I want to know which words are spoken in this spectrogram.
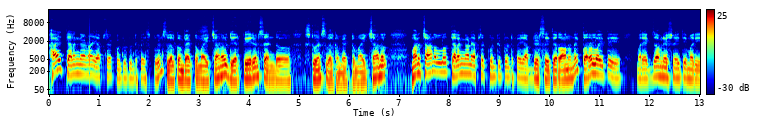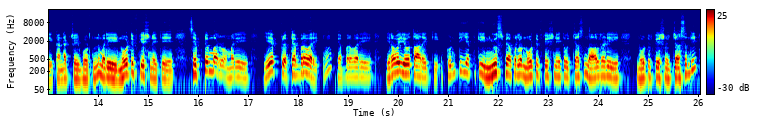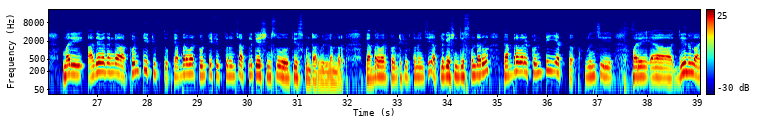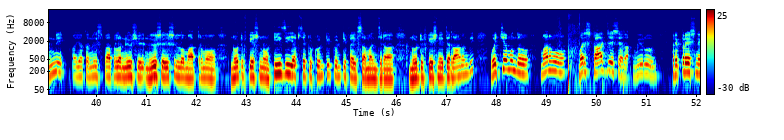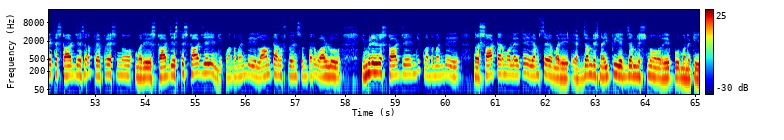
Hi Telangana website twenty twenty five students welcome back to my channel dear parents and students welcome back to my channel మన ఛానల్లో Telangana website twenty twenty five updates అయితే రానున్నాయి. త్వరలో అయితే మరి examination అయితే మరి conduct చేయబోతుంది మరి నోటిఫికేషన్ అయితే సెప్టెంబర్ మరి ఏ ఫిబ్రవరి ఫిబ్రవరి ఇరవయో తారీఖుకి ట్వంటీ ఎత్కి న్యూస్ పేపర్లో నోటిఫికేషన్ అయితే వచ్చేస్తుంది. ఆల్రెడీ నోటిఫికేషన్ వచ్చేస్తుంది. మరి అదేవిధంగా ట్వంటీ ఫిఫ్త్ ఫిబ్రవరి ట్వంటీ ఫిఫ్త్ నుంచి అప్లికేషన్స్ తీసుకుంటారు వీళ్ళందరూ. ఫిబ్రవరి ట్వంటీ ఫిఫ్త్ నుంచి అప్లికేషన్ తీసుకుంటారు. ఫిబ్రవరి ట్వంటీ ఎత్ నుంచి మరి దీనిలో అన్ని యొక్క న్యూస్ పేపర్లో న్యూస్ న్యూస్ నోటిఫికేషన్లో మాత్రము notification TG website twenty twenty ఫైవ్కి సంబంధించిన నోటిఫికేషన్ అయితే రానుంది. వచ్చే ముందు మనము మరి స్టార్ట్ చేశారా? మీరు ప్రిపరేషన్ అయితే స్టార్ట్ చేశారో. ప్రిపరేషన్ మరి స్టార్ట్ చేస్తే స్టార్ట్ చేయండి. కొంతమంది లాంగ్ టర్మ్ స్టూడెంట్స్ ఉంటారు. వాళ్ళు ఇమీడియట్గా స్టార్ట్ చేయండి. కొంతమంది షార్ట్ టర్మ్ వాళ్ళు అయితే ఎంసే మరి ఎగ్జామినేషన్ ఐపీ ఎగ్జామినేషన్ రేపు మనకి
